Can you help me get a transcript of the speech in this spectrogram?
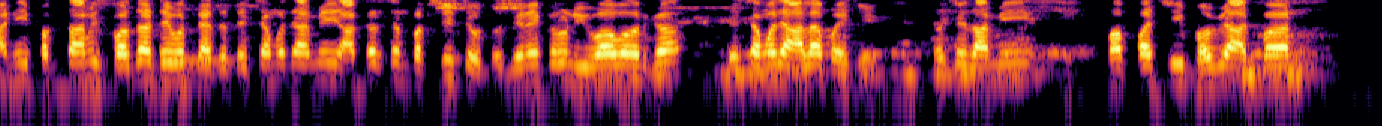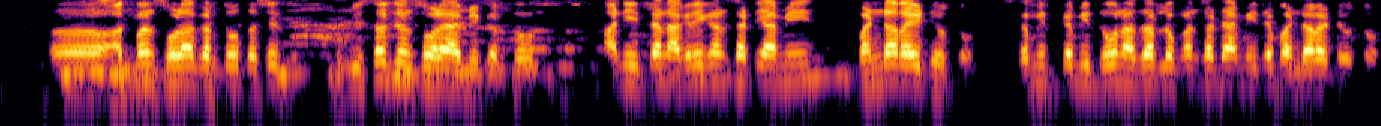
आणि फक्त आम्ही स्पर्धा ठेवत नाही तर त्याच्यामध्ये आम्ही आकर्षण बक्षीस ठेवतो जेणेकरून युवा वर्ग त्याच्यामध्ये आला पाहिजे. तसेच आम्ही बाप्पाची भव्य आगमन आगमन सोहळा करतो तसेच विसर्जन सोहळा आम्ही करतो. आणि इथल्या नागरिकांसाठी आम्ही भंडाराही ठेवतो. कमीत कमी दोन हजार लोकांसाठी आम्ही इथे भंडारा ठेवतो.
